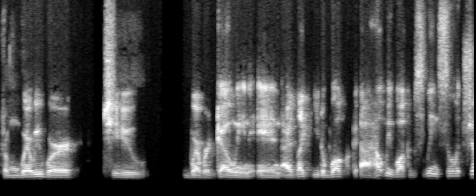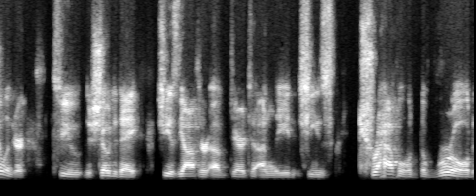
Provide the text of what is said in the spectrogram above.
from where we were to where we're going. And I'd like you to welcome, uh, help me welcome Celine Schillinger to the show today. She is the author of Dare to Unlead. She's traveled the world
